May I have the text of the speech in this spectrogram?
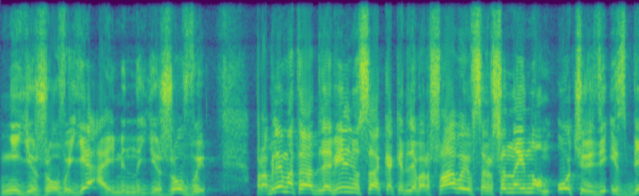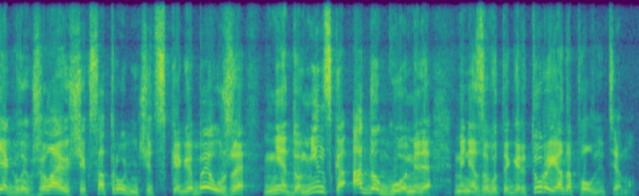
Не ежовые, а именно ежовы. Проблема-то для Вильнюса, как и для Варшавы, в совершенно ином. Очереди из беглых, желающих сотрудничать с КГБ уже не до Минска, а до Гомеля. Меня зовут Игорь Тур, и я дополню тему.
